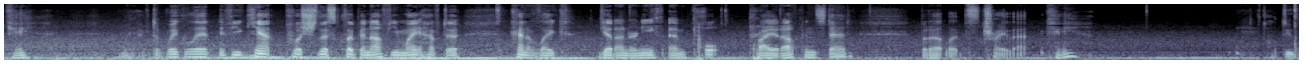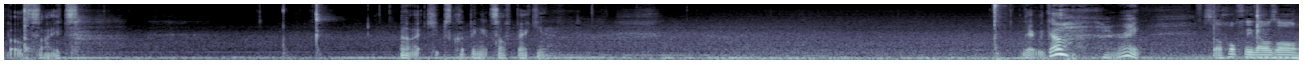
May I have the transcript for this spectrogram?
okay? You might have to wiggle it. If you can't push this clip enough, you might have to kind of like get underneath and pull, pry it up instead. But uh, let's try that, okay? Do both sides. Oh, it keeps clipping itself back in. There we go. All right. So hopefully that was all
